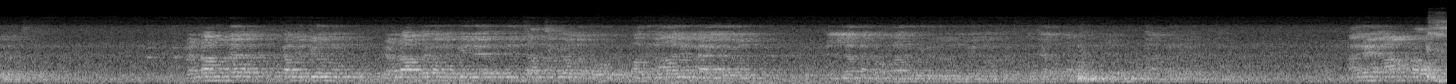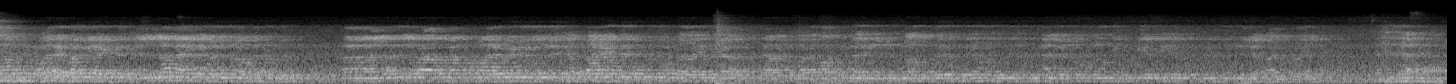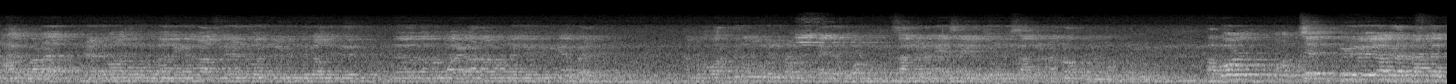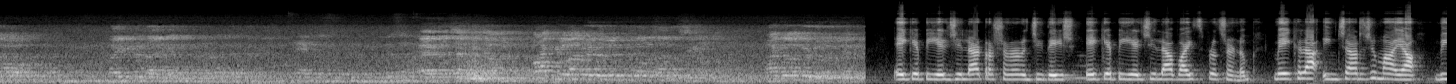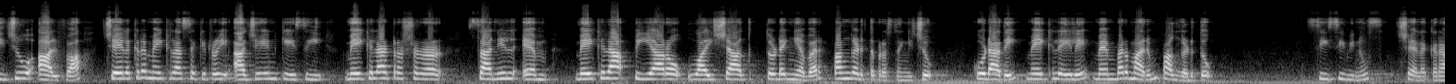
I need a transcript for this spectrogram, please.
രണ്ടാമത്തെ കമ്മിറ്റി വന്നു രണ്ടാമത്തെ കമ്മിറ്റിയിൽ ചർച്ചയ്ക്ക് വന്നപ്പോൾ എ കെ പി എ ജില്ലാ treasurer Jithesh A K P A ജില്ലാ വൈസ് പ്രസിഡന്റും മേഖലാ ഇൻചാർജുമായ ബിജു ആൽഫ ചേലക്കര മേഖലാ സെക്രട്ടറി അജയൻ കെ സി മേഖലാ ട്രഷറർ സനിൽ എം മേഖല പി ആർ ഒ വൈശാഖ് തുടങ്ങിയവർ പങ്കെടുത്ത് പ്രസംഗിച്ചു. കൂടാതെ മേഖലയിലെ മെമ്പർമാരും പങ്കെടുത്തു. C C Vinoos Chelakkara.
